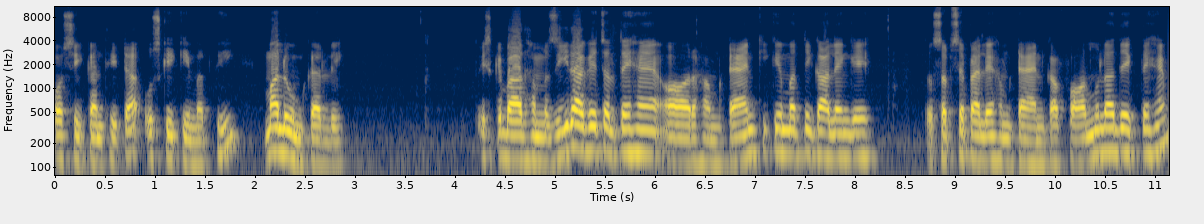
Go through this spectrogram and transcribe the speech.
कोसिकन थीटा, उसकी कीमत भी मालूम कर ली। इसके बाद हम मज़ीद आगे चलते हैं और हम टैन की कीमत निकालेंगे। तो सबसे पहले हम टैन का फार्मूला देखते हैं।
